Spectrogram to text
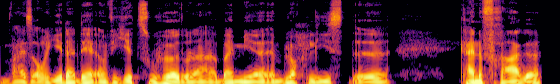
weiß auch jeder, der irgendwie hier zuhört oder bei mir im Blog liest, äh, keine Frage.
